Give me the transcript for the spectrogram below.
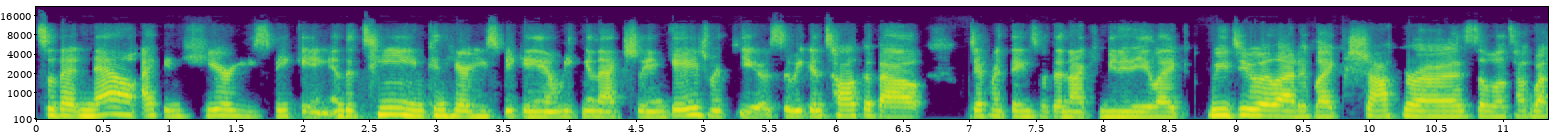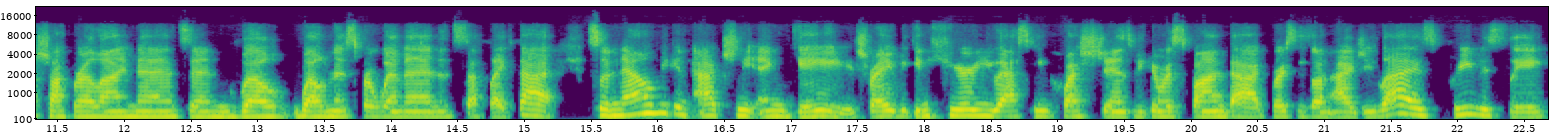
so that now I can hear you speaking and the team can hear you speaking and we can actually engage with you. So we can talk about different things within our community. Like we do a lot of like chakras, so we'll talk about chakra alignments and well wellness for women and stuff like that. So now we can actually engage, right? We can hear you asking questions, we can respond back versus on IG Lives previously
